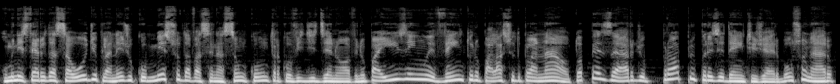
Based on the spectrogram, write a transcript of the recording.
O Ministério da Saúde planeja o começo da vacinação contra a Covid-19 no país em um evento no Palácio do Planalto, apesar de o próprio presidente Jair Bolsonaro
